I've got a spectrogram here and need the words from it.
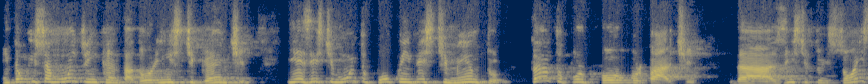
Então, isso é muito encantador e instigante, e existe muito pouco investimento, tanto por, por, parte das instituições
